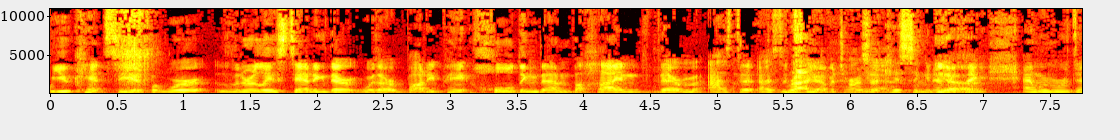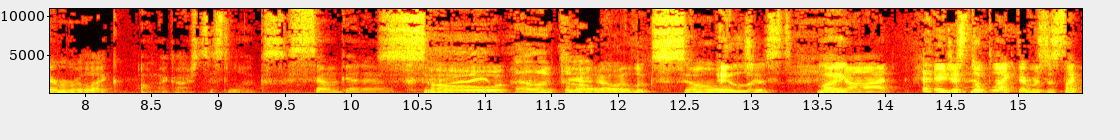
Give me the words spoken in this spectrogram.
you can't see it, but we're literally standing there with our body paint, holding them behind them as the as the Right. two avatars Yeah. are kissing and Yeah. everything. And when we were there, we were like, oh my gosh, this looks So ghetto. so That looked dope. ghetto. It looks so It loo- just like- not. It just looked like there was just like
